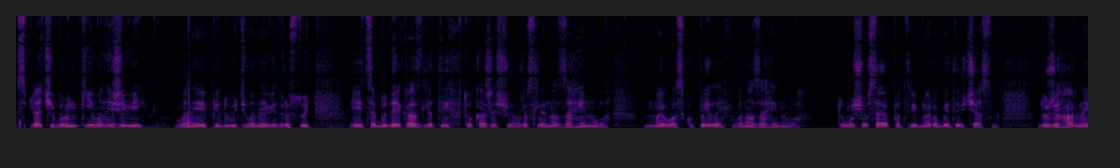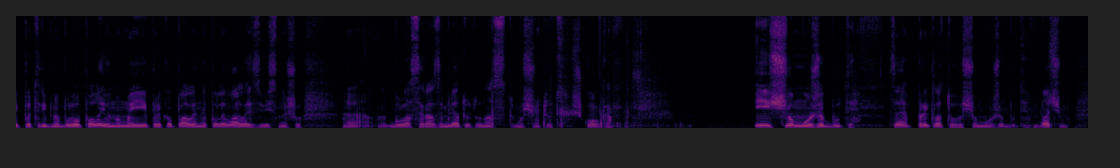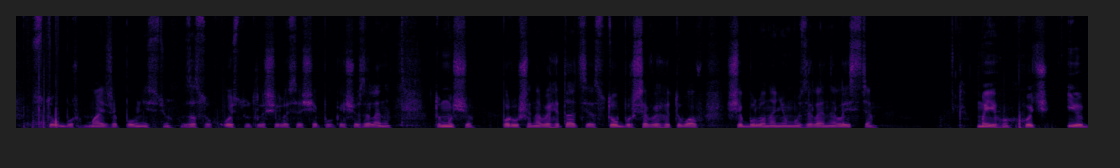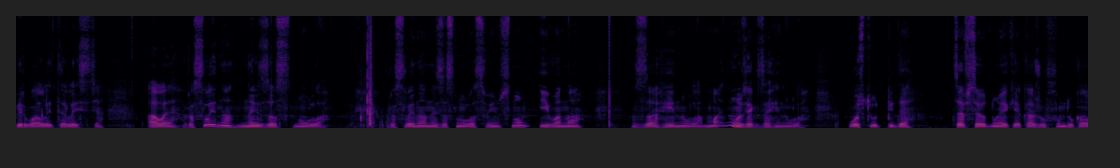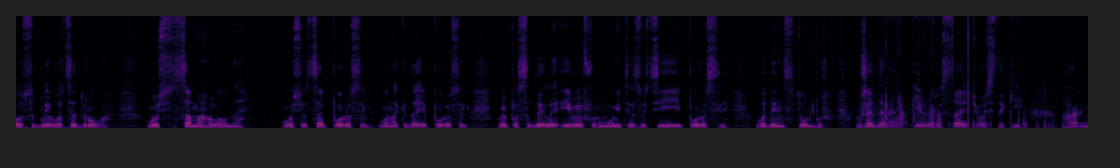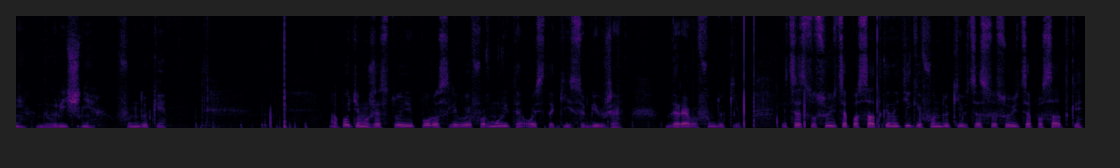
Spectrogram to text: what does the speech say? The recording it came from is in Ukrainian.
сплячі бруньки, вони живі. Вони підуть, вони відростуть. І це буде якраз для тих, хто каже, що рослина загинула. Ми вас купили, вона загинула. Тому що все потрібно робити вчасно. Дуже гарний потрібно було полив, ну ми її прикопали, не поливали. Звісно, що е, була сира земля тут у нас, тому що тут школка. І що може бути? Це приклад того, що може бути. Бачимо, стовбур майже повністю засох. Ось тут лишилося ще поки що зелене, тому що порушена вегетація, стовбур ще вегетував, ще було на ньому зелене листя. Ми його хоч і обірвали те листя, але рослина не заснула. Рослина не заснула своїм сном і вона загинула. Ну, як загинула. Ось тут піде. Це все одно, як я кажу, фундука, особливо це дрова. Ось саме головне. Ось оце поросль, вона кидає поросль, ви посадили і ви формуєте з цієї порослі в один стовбур вже дерева. І виростають ось такі гарні дворічні фундуки. А потім вже з тої порослі ви формуєте ось такі собі вже дерева фундуків. І це стосується посадки не тільки фундуків, це стосується посадки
